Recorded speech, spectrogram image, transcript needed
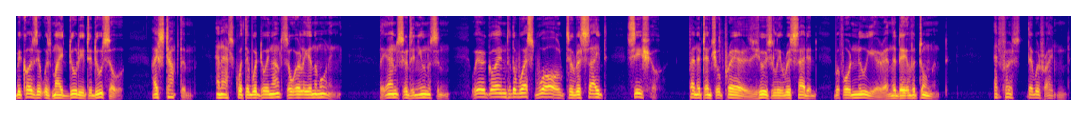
Because it was my duty to do so, I stopped them and asked what they were doing out so early in the morning. They answered in unison, We're going to the West Wall to recite Sisho, penitential prayers usually recited before New Year and the Day of Atonement. At first they were frightened,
